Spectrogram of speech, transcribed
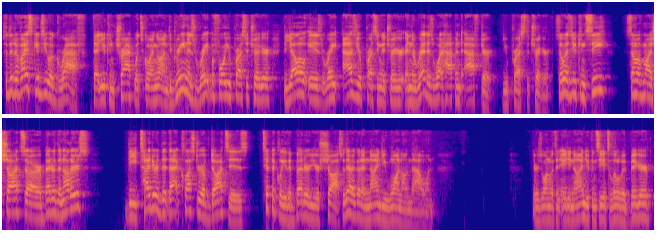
So the device gives you a graph that you can track what's going on. The green is right before you press the trigger, the yellow is right as you're pressing the trigger, and the red is what happened after you press the trigger. So as you can see, some of my shots are better than others the tighter that that cluster of dots is, typically the better your shot. So there I got a 91 on that one. There's one with an 89. You can see it's a little bit bigger.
